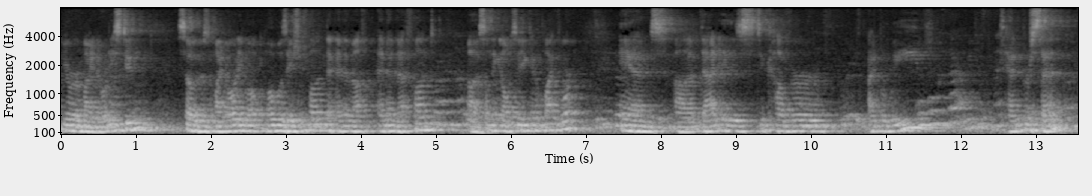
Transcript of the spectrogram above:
you're a minority student. So there's a minority Mo- mobilization fund, the MMF, MMF fund, uh, something also you can apply for. And uh, that is to cover, I believe, 10%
